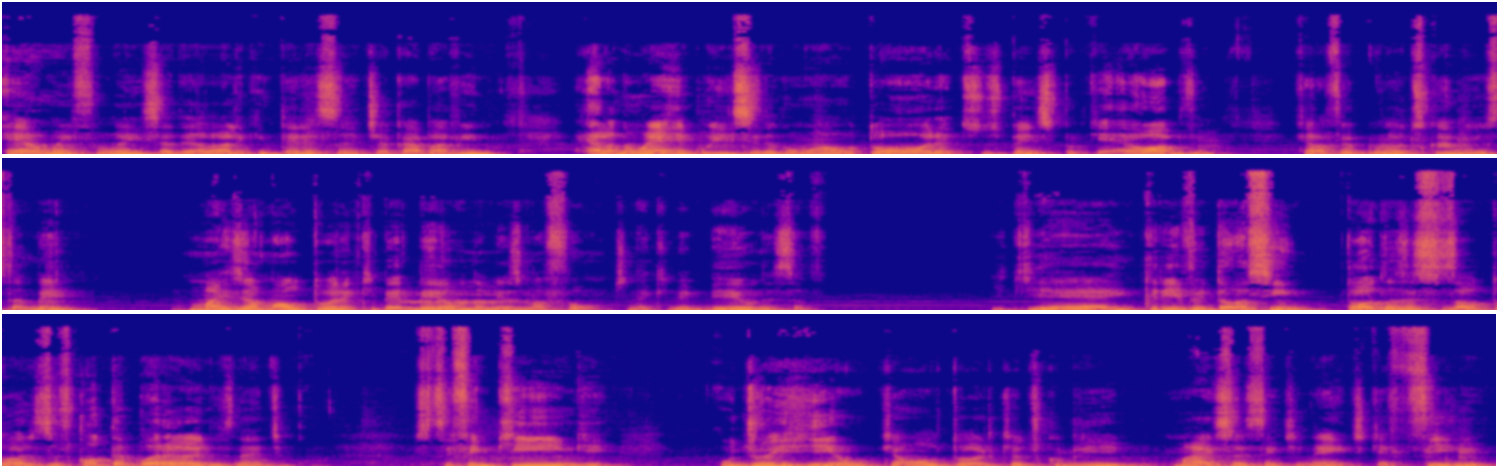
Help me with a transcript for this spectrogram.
é uma influência dela. Olha que interessante, acaba vindo. Ela não é reconhecida como uma autora de suspense, porque é óbvio que ela foi por outros caminhos também. Mas é uma autora que bebeu na mesma fonte, né? que bebeu nessa e que é incrível. Então, assim, todos esses autores e os contemporâneos, né? Tipo, Stephen King, o Joy Hill, que é um autor que eu descobri mais recentemente, que é filho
